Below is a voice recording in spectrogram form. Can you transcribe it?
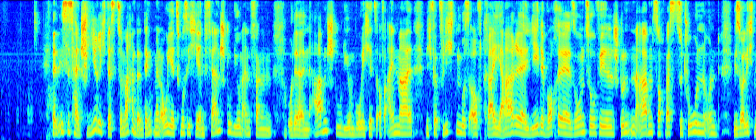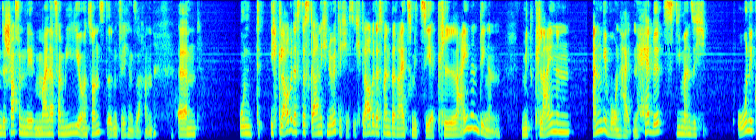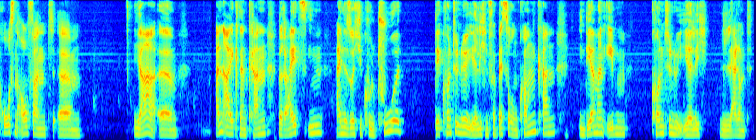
dann ist es halt schwierig, das zu machen. Dann denkt man, oh, jetzt muss ich hier ein Fernstudium anfangen oder ein Abendstudium, wo ich jetzt auf einmal mich verpflichten muss, auf drei Jahre jede Woche so und so viele Stunden abends noch was zu tun und wie soll ich denn das schaffen neben meiner Familie und sonst irgendwelchen Sachen. Ähm, und ich glaube, dass das gar nicht nötig ist. Ich glaube, dass man bereits mit sehr kleinen Dingen, mit kleinen Angewohnheiten, Habits, die man sich ohne großen Aufwand ähm, ja, ähm, aneignen kann, bereits in eine solche Kultur der kontinuierlichen Verbesserung kommen kann, in der man eben kontinuierlich lernt.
